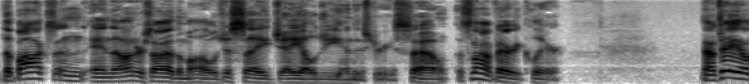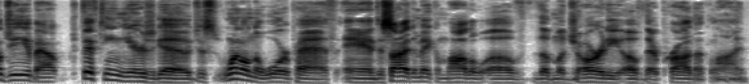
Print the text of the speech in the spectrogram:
The box and, and the underside of the model just say JLG Industries, so it's not very clear. Now, JLG, about 15 years ago, just went on the warpath and decided to make a model of the majority of their product line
